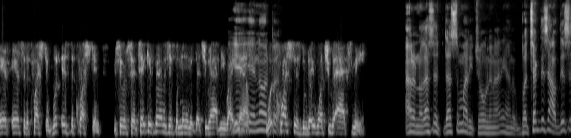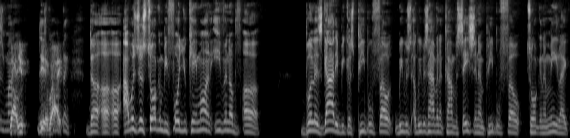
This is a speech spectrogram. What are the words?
an- answer the question. What is the question? You see what I'm saying? Take advantage of the moment that you have me right Yeah, now. yeah, no, what questions do they want you to ask me? I don't know. That's a that's somebody trolling. I didn't have no, but check this out. This is my Right, you- this yeah, right. thing. The uh, uh I was just talking before you came on, even of uh Bullets Gotti, because people felt we was we was having a conversation and people felt talking to me like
